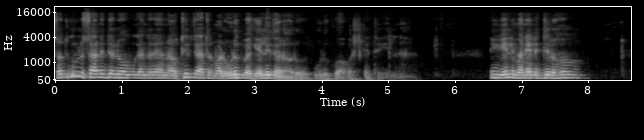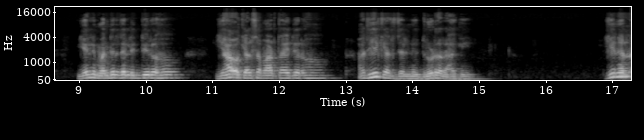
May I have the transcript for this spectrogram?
ಸದ್ಗುರುಗಳ ಸಾನ್ನಿಧ್ಯದಲ್ಲಿ ಹೋಗ್ಬೇಕಂದ್ರೆ ನಾವು ತೀರ್ಥಯಾತ್ರೆ ಮಾಡಿ ಹುಡುಕ್ಬೇಕು, ಎಲ್ಲಿದ್ದಾರೆ ಅವರು? ಹುಡುಕುವ ಅವಶ್ಯಕತೆ ಇಲ್ಲ. ನೀವು ಎಲ್ಲಿ ಮನೆಯಲ್ಲಿದ್ದೀರೋ, ಎಲ್ಲಿ ಮಂದಿರದಲ್ಲಿ ಇದ್ದೀರೋ ಯಾವ ಕೆಲಸ ಮಾಡ್ತಾ ಇದ್ದೀರೋ ಅದೇ ಕೆಲಸದಲ್ಲಿ ನೀವು ದೃಢರಾಗಿ. ಏನೆಲ್ಲ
